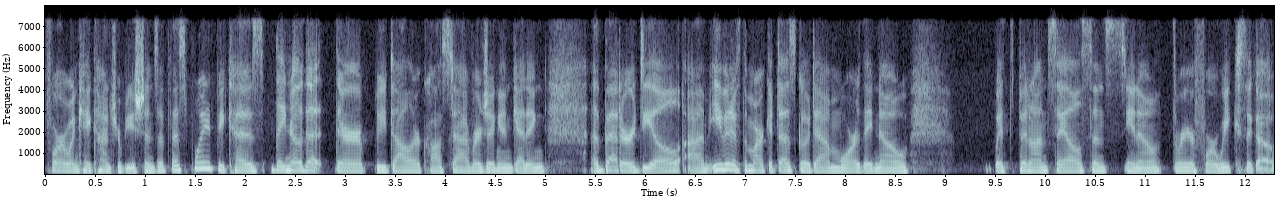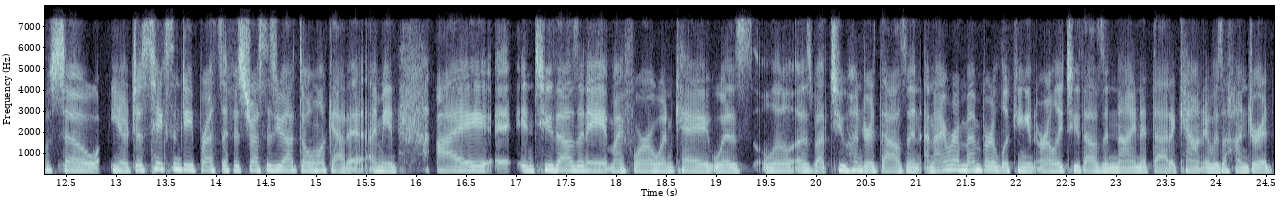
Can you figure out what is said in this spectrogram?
401k contributions at this point because they know that they're be dollar cost averaging and getting a better deal. Um, even even if the market does go down more, they know it's been on sale since you know three or four weeks ago. So you know just take some deep breaths. If it stresses you out don't look at it. I mean i in 2008 my 401k was a little it was about 200000 and i remember looking in early 2009 at that account. It was 100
